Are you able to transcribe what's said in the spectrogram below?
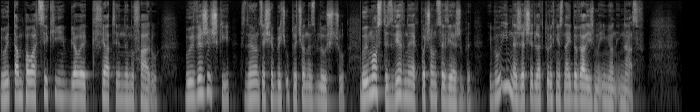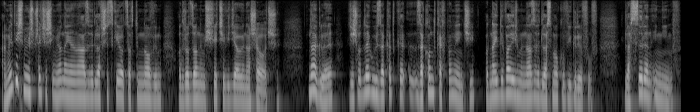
Były tam pałacyki, białe kwiaty nenufaru. Były wieżyczki, zdające się być uplecione z bluszczu. Były mosty zwiewne jak płaczące wierzby. I były inne rzeczy, dla których nie znajdowaliśmy imion i nazw. A mieliśmy już przecież imiona i nazwy dla wszystkiego, co w tym nowym, odrodzonym świecie widziały nasze oczy. Nagle Gdzieś w odległych zakątkach pamięci odnajdywaliśmy nazwy dla smoków i gryfów, dla syren i nimf,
